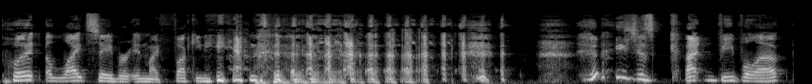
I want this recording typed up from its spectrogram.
Put a lightsaber in my fucking hand. he's just cutting people up.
